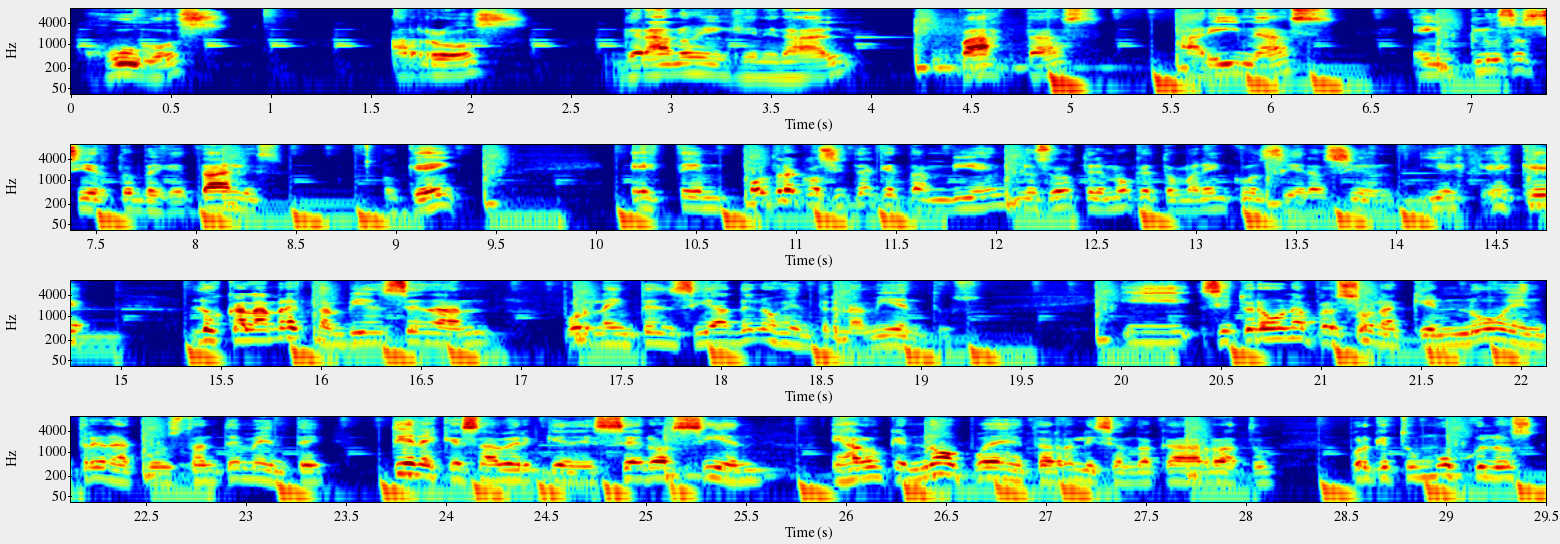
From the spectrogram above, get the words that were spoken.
jugos, arroz, granos en general, pastas, harinas e incluso ciertos vegetales. ¿Ok? Este, otra cosita que también nosotros tenemos que tomar en consideración y es, es que los calambres también se dan por la intensidad de los entrenamientos. Y si tú eres una persona que no entrena constantemente, tienes que saber que de 0 a 100 es algo que no puedes estar realizando a cada rato porque tus músculos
